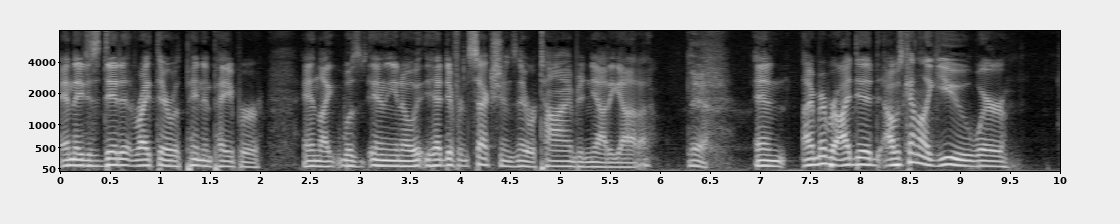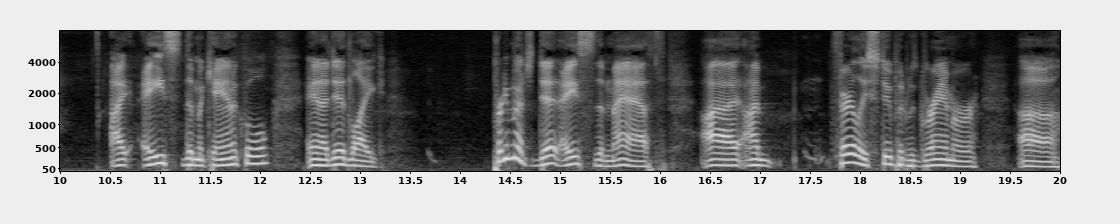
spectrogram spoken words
And they just did it right there with pen and paper and like was and you know, it had different sections and they were timed and yada yada. Yeah. And I remember I did I was kind of like you where I aced the mechanical and I did like pretty much did ace the math. I I'm fairly stupid with grammar. Uh,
